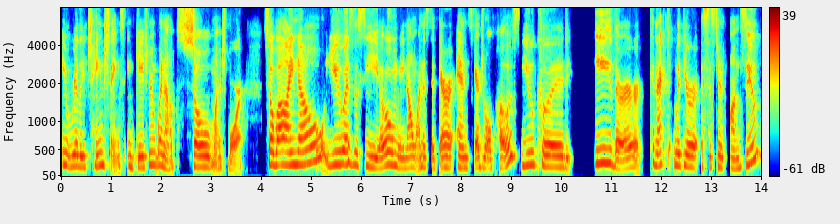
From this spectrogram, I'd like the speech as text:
it really changed things. Engagement went up so much more. So while I know you as the CEO may not want to sit there and schedule posts, you could either connect with your assistant on Zoom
